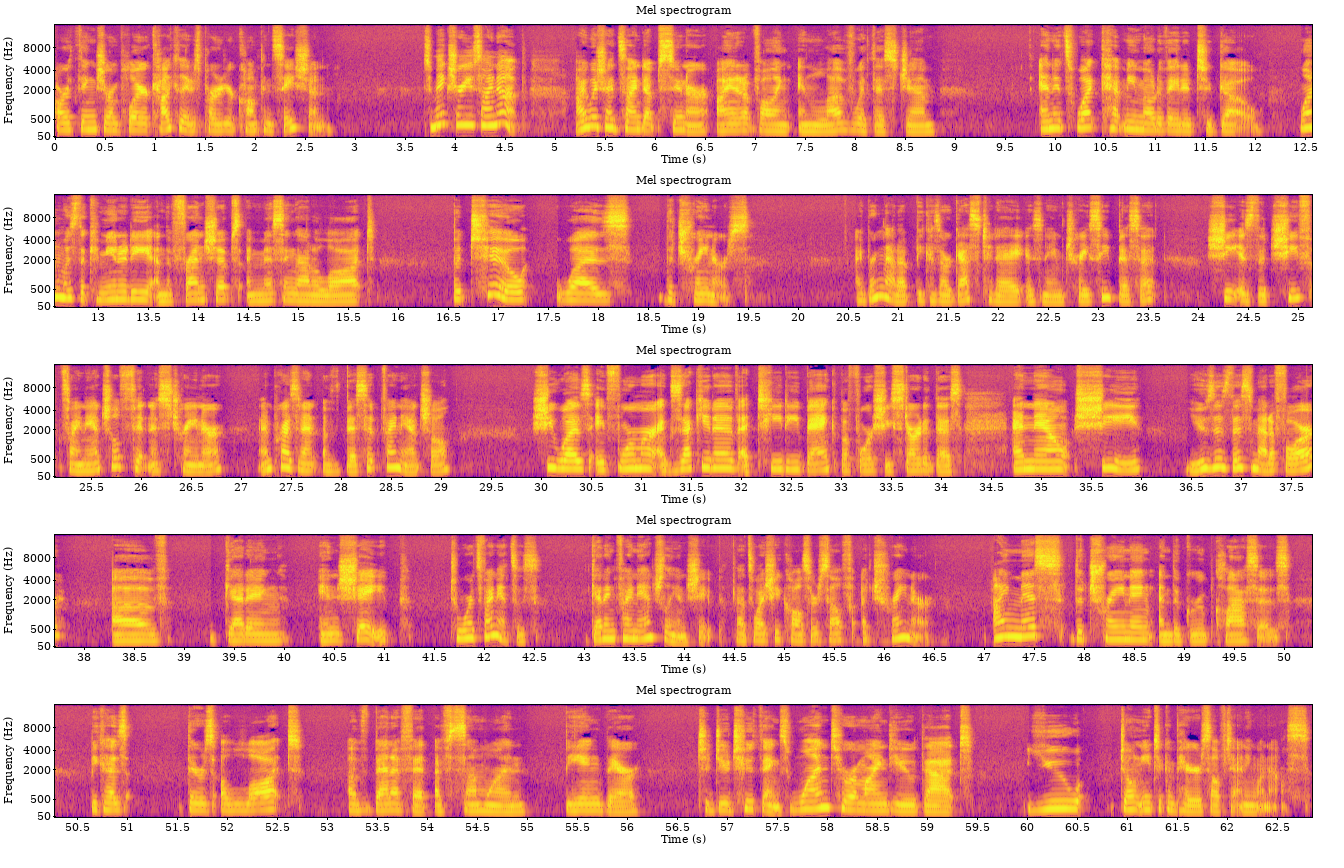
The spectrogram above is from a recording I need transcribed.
are things your employer calculates as part of your compensation. So make sure you sign up. I wish I'd signed up sooner. I ended up falling in love with this gym, and it's what kept me motivated to go. One was the community and the friendships. I'm missing that a lot. But two was the trainers. I bring that up because our guest today is named Tracy Bissett. She is the Chief Financial Fitness Trainer and President of Bissett Financial. She was a former executive at TD Bank before she started this, and now she uses this metaphor of getting in shape towards finances, getting financially in shape. That's why she calls herself a trainer. I miss the training and the group classes because there's a lot of benefit of someone being there to do two things. One, to remind you that you don't need to compare yourself to anyone else.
